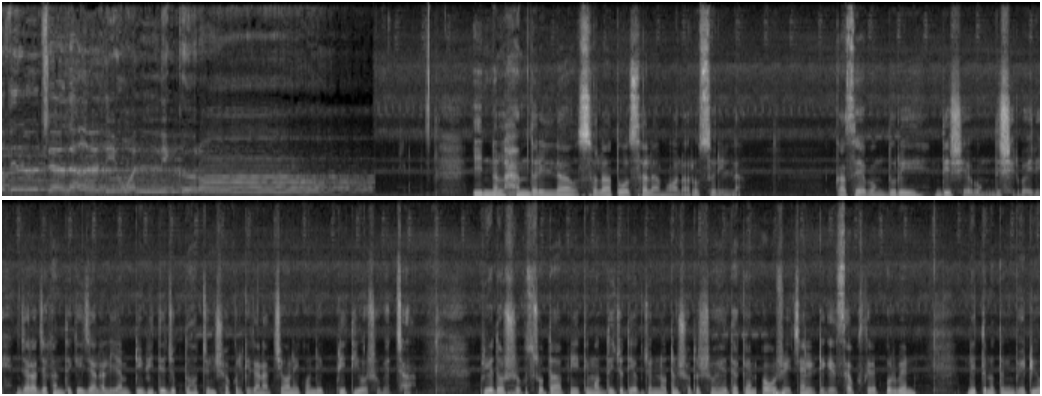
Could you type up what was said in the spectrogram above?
ذي الجلال والإكرام ইন্নাল হামদালিল্লাহ ওসালাত ওসালাম আলা রসুলিল্লাহ কাছে এবং দূরে দেশে এবং দেশের বাইরে যারা যেখান থেকেই জালালিয়াম টিভিতে যুক্ত হচ্ছেন সকলকে জানাচ্ছি অনেক অনেক প্রীতি ও শুভেচ্ছা প্রিয় দর্শক শ্রোতা আপনি ইতিমধ্যে যদি একজন নতুন সদস্য হয়ে থাকেন অবশ্যই চ্যানেলটিকে সাবস্ক্রাইব করবেন নিত্য নতুন ভিডিও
